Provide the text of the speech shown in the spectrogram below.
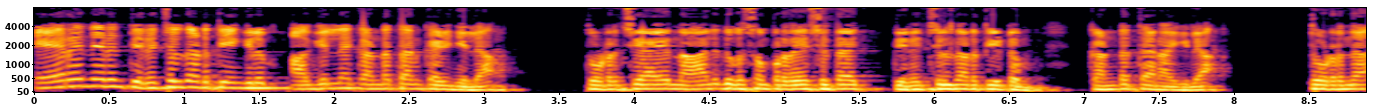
ഏറെ നേരം തിരച്ചിൽ നടത്തിയെങ്കിലും അഖിലിനെ കണ്ടെത്താൻ കഴിഞ്ഞില്ല. തുടർച്ചയായ നാല് ദിവസം പ്രദേശത്ത് തിരച്ചിൽ നടത്തിയിട്ടും കണ്ടെത്താനായില്ല. തുടർന്ന്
